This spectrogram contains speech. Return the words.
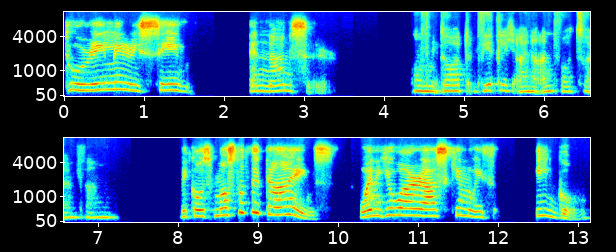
to really receive an answer um dort wirklich eine Antwort zu empfangen. because most of the times when you are asking with ego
